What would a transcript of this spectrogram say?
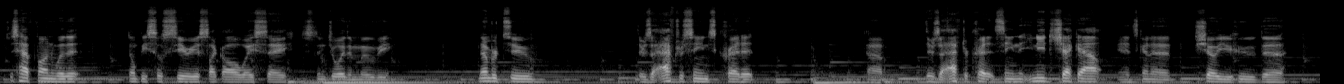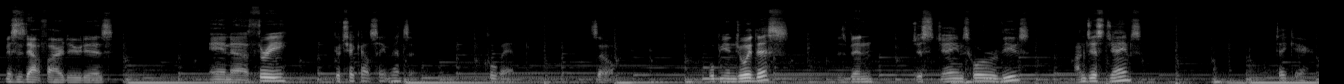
just have fun with it. Don't be so serious, like I always say. Just enjoy the movie. Number two, there's an after scenes credit. Uh, there's an after credit scene that you need to check out, and it's gonna show you who the Mrs. Doubtfire dude is. And uh, three, go check out St. Vincent. Cool band. So, hope you enjoyed this. Has been Just James Horror Reviews. I'm Just James. Take care.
